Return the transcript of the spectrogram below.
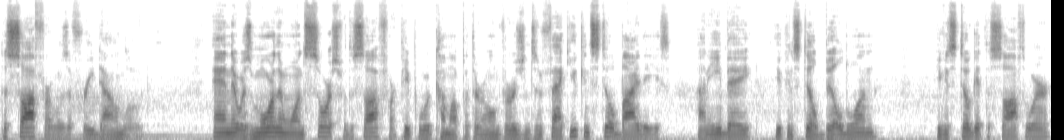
The software was a free download and there was more than one source for the software. People would come up with their own versions. In fact you can still buy these on ebay. You can still build one you can still get the software.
